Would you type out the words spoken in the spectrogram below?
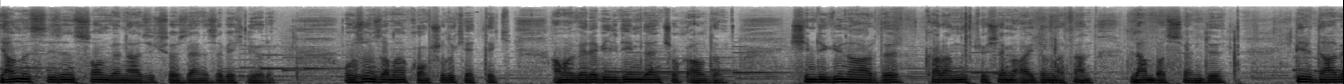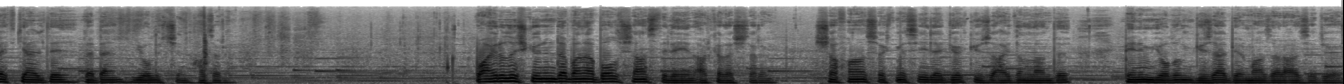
Yalnız sizin son ve nazik sözlerinizi bekliyorum. Uzun zaman komşuluk ettik ama verebildiğimden çok aldım. Şimdi gün ağardı, karanlık köşemi aydınlatan lamba söndü. Bir davet geldi ve ben yol için hazırım. Bu ayrılış gününde bana bol şans dileyin arkadaşlarım. Şafağın sökmesiyle gökyüzü aydınlandı. Benim yolum güzel bir manzara arz ediyor.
